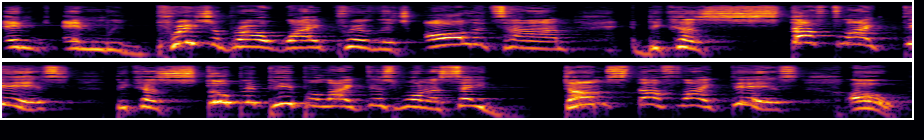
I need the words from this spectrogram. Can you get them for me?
and and we preach about white privilege all the time because stuff like this, because stupid people like this want to say dumb stuff like this. Oh,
